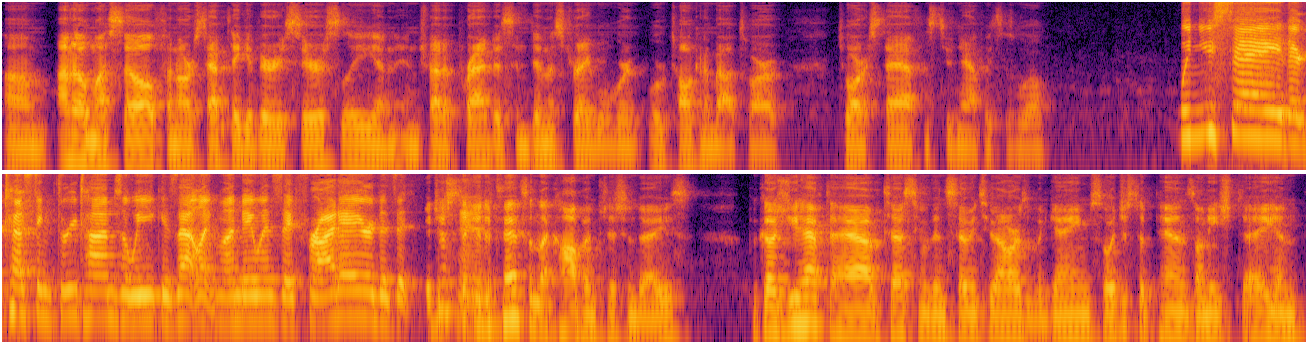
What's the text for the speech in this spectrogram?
um, I know myself and our staff take it very seriously and, and try to practice and demonstrate what we're, we're talking about to our to our staff and student athletes as well. When you say they're testing three times a week, is that like Monday, Wednesday, Friday, or does it? It just depend? it depends on the competition days because you have to have testing within 72 hours of the game. So it just depends on each day, and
